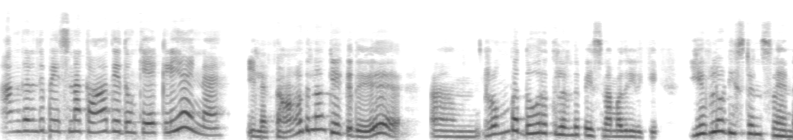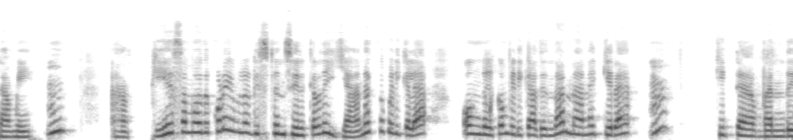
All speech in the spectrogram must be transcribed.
அங்கிருந்து பேசினா காது எதுவும் கேட்கலையா என்ன? இல்ல காதெல்லாம் கேக்குது. ரொம்ப தூரத்துல இருந்து பேசின மாதிரி இருக்கு. இவ்ளோ டிஸ்டன்ஸ் வேண்டாமே. ம்? பேசும்போது கூட இவ்ளோ டிஸ்டன்ஸ் இருக்கிறது எனக்கு பிடிக்கல. உங்களுக்கும் பிடிக்காதுன்னு தான் நினைக்கிறேன். ம்? கிட்ட வந்து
